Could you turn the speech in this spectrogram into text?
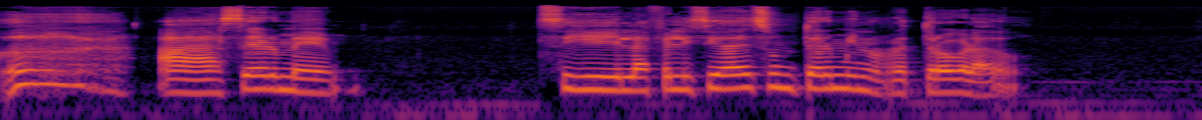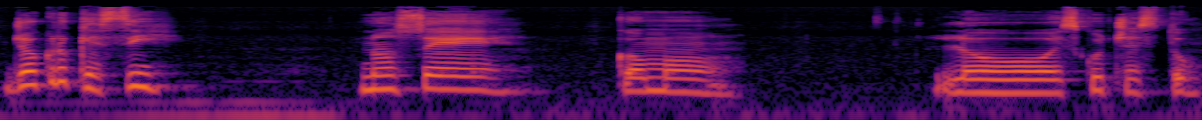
a hacerme si la felicidad es un término retrógrado. Yo creo que sí. No sé cómo lo escuches tú.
